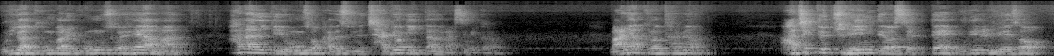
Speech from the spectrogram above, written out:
우리가 누군가를 용서해야만 하나님께 용서받을 수 있는 자격이 있다는 말씀일까요? 만약 그렇다면 아직도 죄인 되었을 때 우리를 위해서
